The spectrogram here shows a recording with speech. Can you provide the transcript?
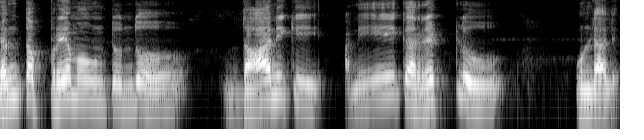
ఎంత ప్రేమ ఉంటుందో దానికి అనేక రెట్లు ఉండాలి.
